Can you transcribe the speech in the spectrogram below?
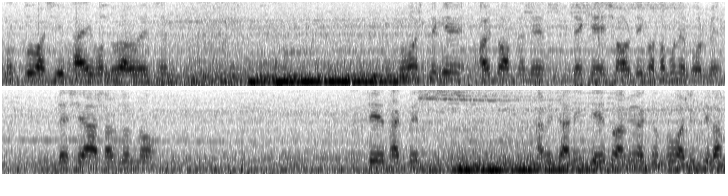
অনেক প্রবাসী ভাই বন্ধুরা রয়েছেন। প্রবাস থেকে হয়তো আপনাদের দেখে শহরটির কথা মনে পড়বে। দেশে আসার জন্য চেয়ে থাকবেন। আমি জানি, যেহেতু আমিও একজন প্রবাসী ছিলাম।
